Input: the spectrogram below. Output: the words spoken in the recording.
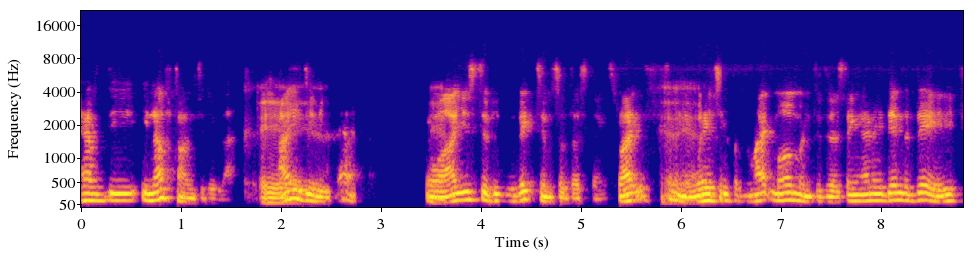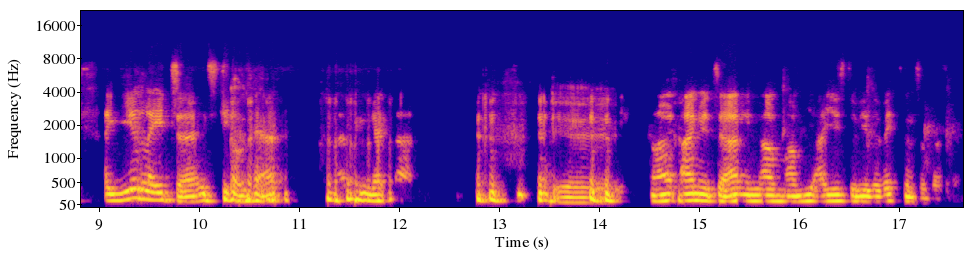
have the enough time to do that. Yeah, I yeah. did that. Well, Yeah. I used to be the victims of those things, right? Yeah, You know, yeah. Waiting for the right moment to do this thing, and at the end of the day, a year later, it's still there. I didn't get that. Yeah, yeah, right? I admit it. I mean, I'm, I'm, I used to be the victims of those things,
